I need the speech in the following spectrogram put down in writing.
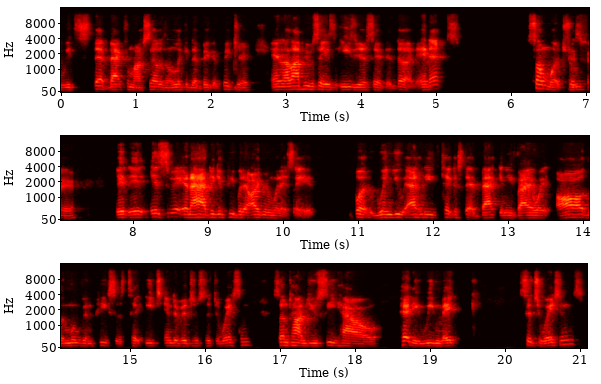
we step back from ourselves and look at the bigger picture and a lot of people say it's easier said than done and that's somewhat true. That's fair. It, it, it's and I have to give people the argument when they say it. But when you actually take a step back and evaluate all the moving pieces to each individual situation, sometimes you see how petty we make situations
